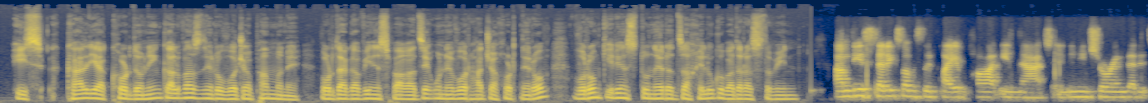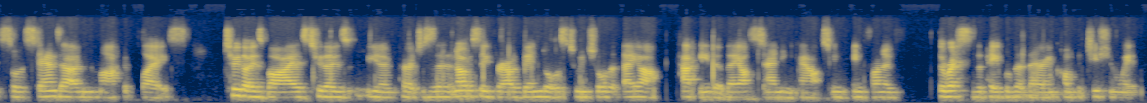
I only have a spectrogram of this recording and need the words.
իսկ Կալիա Կորդոնին գալվազներով ոչափամն է, որ դակավին սպաղած է ունևոր հաճախորդներով, որոնք իրենց տուները ծախելու կպատրաստվին։ Um, the aesthetics obviously play a part in that and in ensuring that it sort of stands out in the marketplace. To those buyers, to those you know purchasers, and obviously for our vendors to ensure that they are happy that they are standing out in, in front of the rest of the people that they're in competition with.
